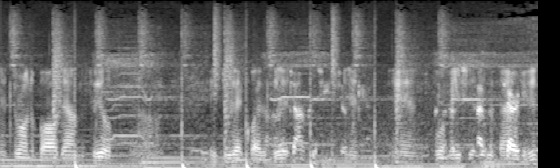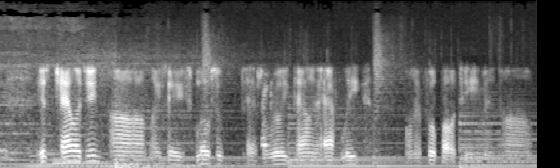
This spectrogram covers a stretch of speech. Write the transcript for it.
and throwing the ball down the field. They do that quite a bit. And, and formation at the time. It's, it's challenging. Um, like I say, explosive. They have some really talented athletes on their football team, and um,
